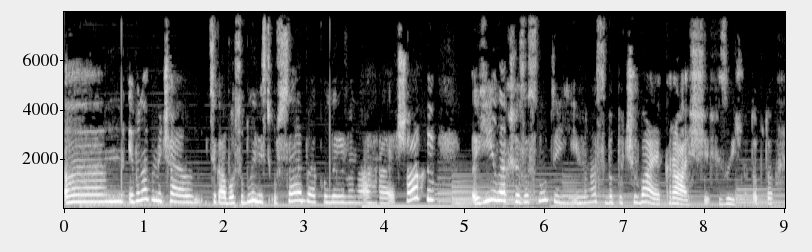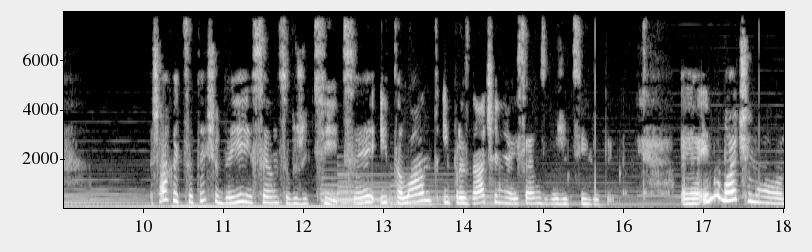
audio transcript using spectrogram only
Ем, і вона помічає цікаву особливість у себе, коли вона грає в шахи, їй легше заснути, і вона себе почуває краще фізично. Тобто шахи це те, що дає їй сенс в житті. Це і талант, і призначення, і сенс в житті людини. Е, і ми бачимо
